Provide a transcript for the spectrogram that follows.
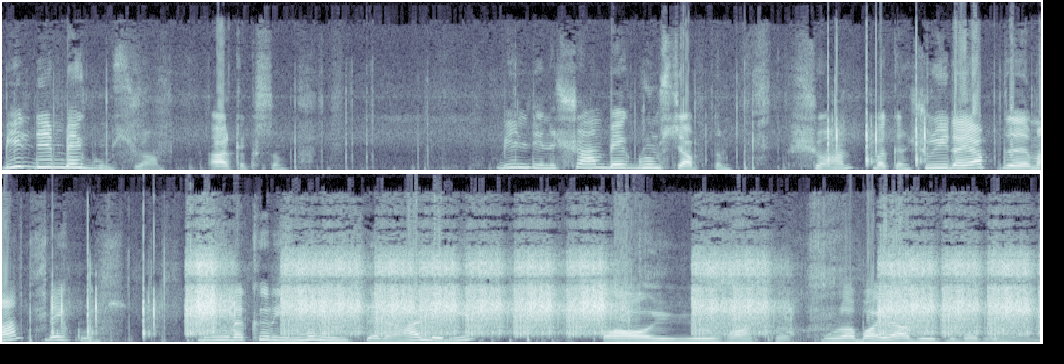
bildiğim backrooms şu an. Arka kısım. Bildiğiniz şu an backrooms yaptım. Şu an bakın şurayı da yaptığım an backrooms. Burayı da kırayım mı linçlerden halledeyim. Ay yuh artık. Bura bayağı büyük bir bodrum yani.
